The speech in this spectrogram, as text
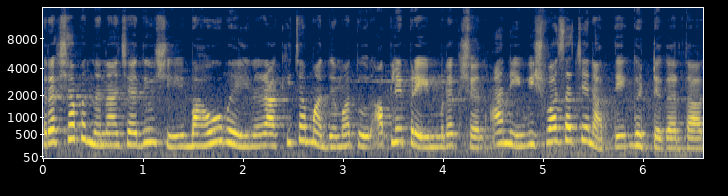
रक्षाबंधनाच्या दिवशी भाऊ बहीण राखीच्या माध्यमातून आपले प्रेम रक्षण आणि विश्वासाचे नाते घट्ट करतात.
